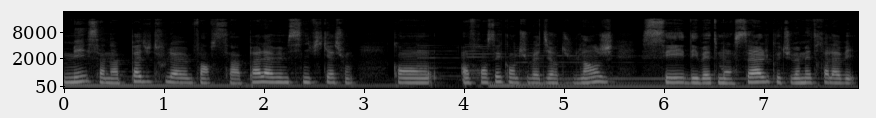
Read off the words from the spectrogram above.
mais ça n'a pas du tout la, enfin, ça a pas la même signification. En français, quand tu vas dire du linge, c'est des vêtements sales que tu vas mettre à laver.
